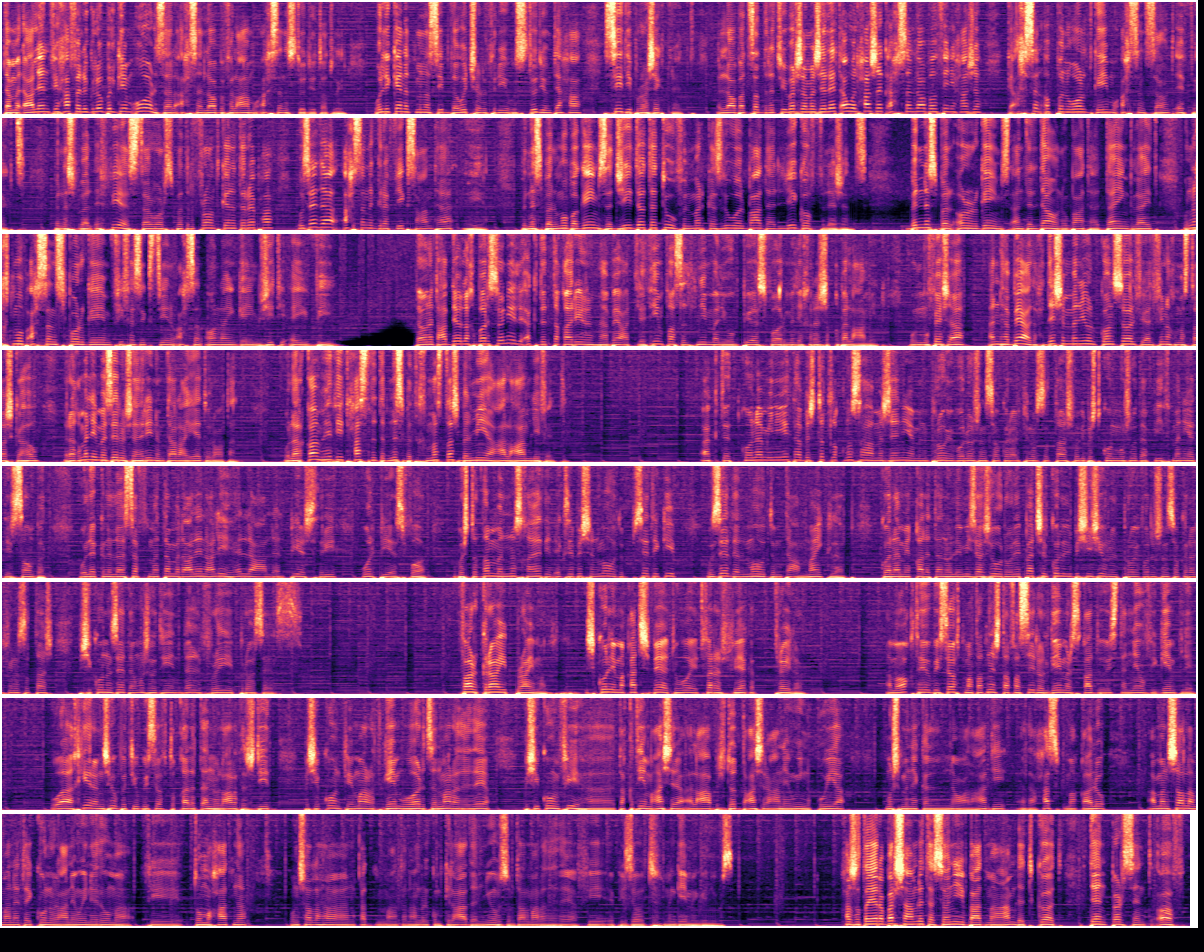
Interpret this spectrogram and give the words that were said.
تم الإعلان في حفل Global Game Awards على أحسن لعبة في العام وأحسن استوديو تطوير واللي كانت من نصيب The Witcher 3 والاستوديو متاعها CD Projekt Red اللعبة تصدرت في برشا مجالات أول حاجة كأحسن لعبة وثاني حاجة كأحسن open world game وأحسن sound effects بالنسبة لل FPS Star Wars Battlefront كانت الرابحة وزادة أحسن ال graphics عندها هي. بالنسبة لل MOBA games تجي Dota 2 في المركز الأول بعدها League of Legends بالنسبة لل horror games Until Dawn وبعدها Dying Light ونختموا بأحسن sport game FIFA 16 وأحسن online game GTA V توا نتعداو الأخبار سوني اللي أكدت تقارير أنها باعت 30.2 مليون PS 4 ملي خرج قبل عامين. والمفاجأة أنها باعت 11 مليون console في 2015 كهو رغم اللي مازالوا شهرين متاع العياد والعطل والأرقام هذه تحسنت بنسبة 15% على العام اللي فات. اكدت كونامي نيتها باش تطلق نسخة مجانية من Pro Evolution Soccer 2016 واللي باش تكون موجودة في 8 ديسمبر. ولكن للأسف ما تم الإعلان عليه إلا على ال PS 3 وال PS 4 وباش تتضمن النسخة هذه ال exhibition mode ب sept équipes وزاد ال mode متاع myClub Konami قالت أنه les mises à jour و les patchs الكل اللي باش يجيو لل Pro Evolution Soccer 2016 باش يكونوا زادا موجودين لل free PES Far Cry Primal شكون اللي ما قعدش bête وهو يتفرج في هيك ال trailer أما وقتها Ubisoft ما تعطنيش تفاصيل وال gamers قعدوا يستناو في gameplay وأخيرا جاوبت Ubisoft وقالت إنه العرض الجديد باش يكون في معرض Game Awards المعرض هذا باش يكون فيه تقديم عشرة ألعاب جدد عشرة عناوين قوية. مش من هيك النوع العادي. هذا حسب ما قالوا. أما إن شاء الله معناتها يكونوا العناوين هذوما في طموحاتنا. وإن شاء الله نقدم معناتها نعمل لكم كالعاده ال news نتاع المعرض هذايا في episode من Gaming News حاجة طياره برشا عملتها سوني بعد ما عملت كود 10% off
